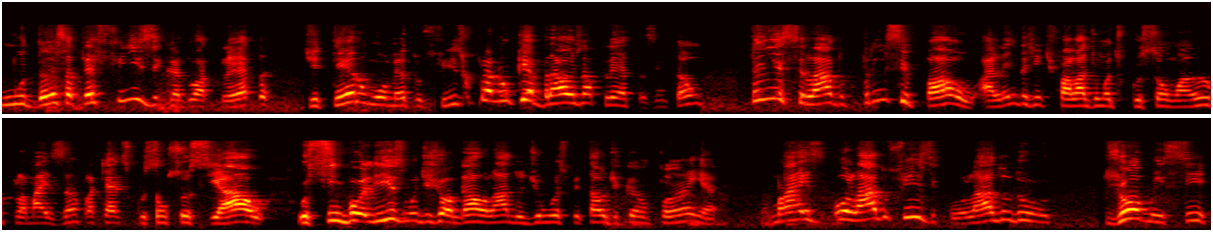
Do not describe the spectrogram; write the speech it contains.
mudança até física do atleta, de ter um momento físico para não quebrar os atletas. Então, tem esse lado principal, além da gente falar de uma discussão ampla, mais ampla, que é a discussão social, o simbolismo de jogar ao lado de um hospital de campanha, mas o lado físico, o lado do jogo em si,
